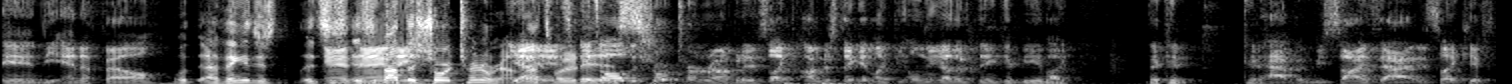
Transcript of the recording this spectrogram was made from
in the NFL. well, I think it just it's just, it's about they- the short turnaround. Yeah, That's what it is. it's all the short turnaround, but it's like I'm just thinking like the only other thing could be like that could could happen besides that. It's like if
